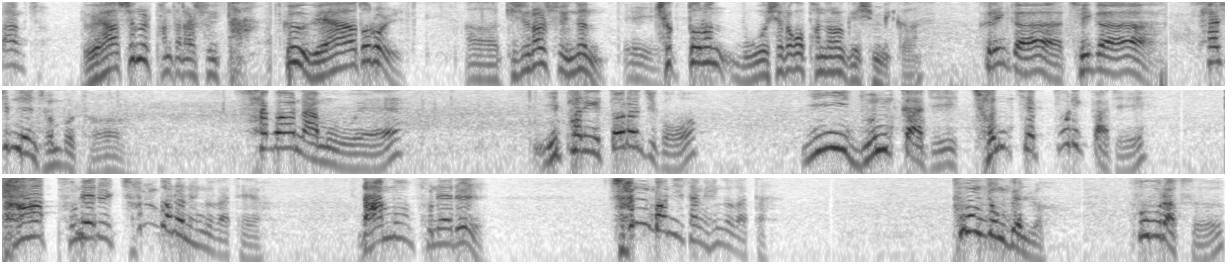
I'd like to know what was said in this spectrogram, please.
빵점. 외화성을 판단할 수 있다. 그 외화도를 어, 기준할 수 있는 예, 예. 척도는 무엇이라고 판단하고 계십니까? 그러니까 제가 40년 전부터 사과나무에 이파리 떨어지고 이 눈까지 전체 뿌리까지 다 분해를 천 번은 한 것 같아요. 나무 분해를 천 번 이상 한 것 같다. 품종별로 후브락스,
